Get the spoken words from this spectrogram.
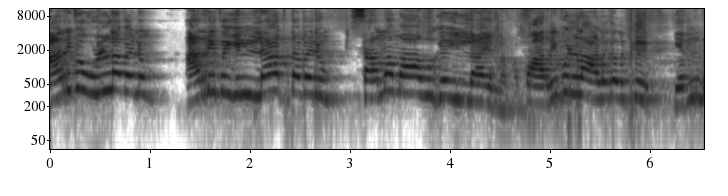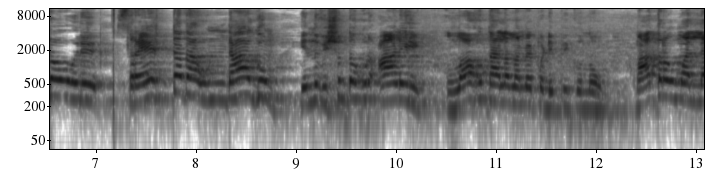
അറിവ് ഉള്ളവനും അറിവ് ഇല്ലാത്തവരും സമമാവുകയില്ല എന്ന് അപ്പൊ അറിവുള്ള ആളുകൾക്ക് എന്തോ ഒരു ശ്രേഷ്ഠത ഉണ്ടാകും എന്ന് വിശുദ്ധ ഖുർആനിൽ അള്ളാഹു താല നമ്മെ പഠിപ്പിക്കുന്നു. മാത്രവുമല്ല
